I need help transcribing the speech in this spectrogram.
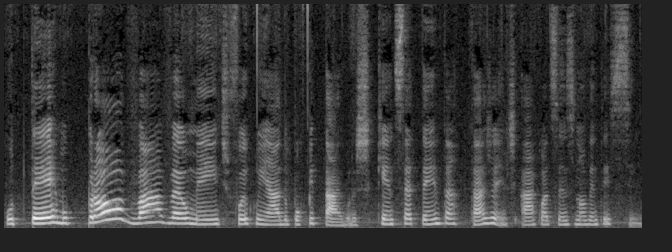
O termo provavelmente foi cunhado por Pitágoras, 570, tá, gente? A 495.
